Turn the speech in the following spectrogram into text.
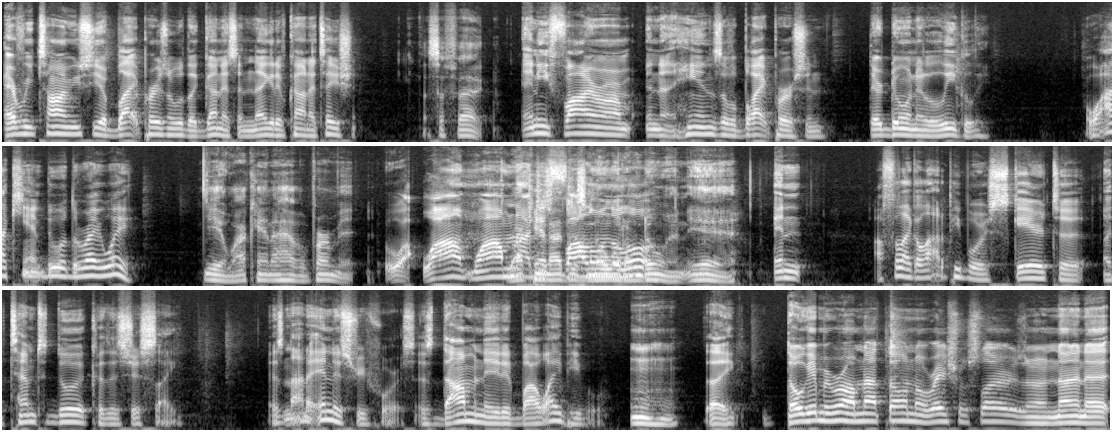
Every time you see a black person with a gun, it's a negative connotation. That's a fact. Any firearm in the hands of a black person, they're doing it illegally. Well, I can't do it the right way. Yeah, why can't I have a permit? Why why, why I'm Why not can't just I just know following what the law? I'm doing? Yeah. and I feel like a lot of people are scared to attempt to do it because it's just like it's not an industry for us. It's dominated by white people. Mm-hmm. Like, don't get me wrong, I'm not throwing no racial slurs or none of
